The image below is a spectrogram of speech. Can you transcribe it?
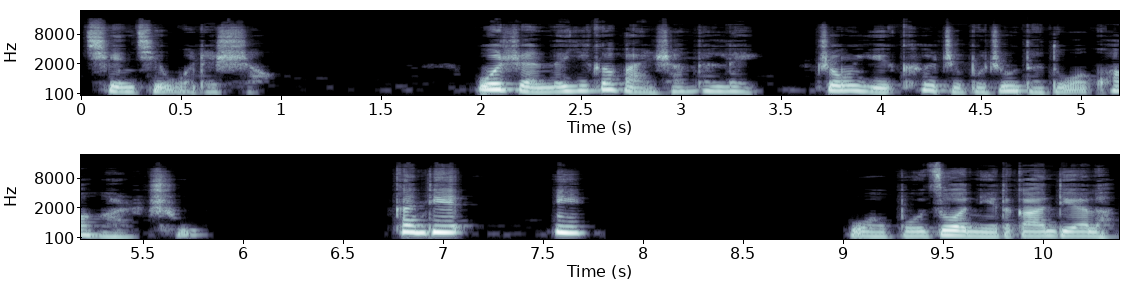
牵起我的手。我忍了一个晚上的泪，终于克制不住的夺眶而出。干爹，你……我不做你的干爹了，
